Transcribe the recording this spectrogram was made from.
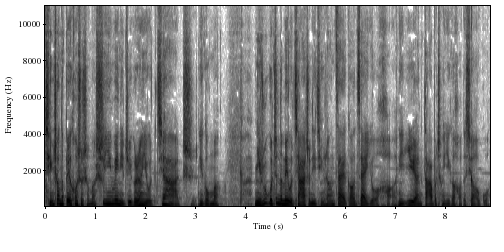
情商的背后是什么？是因为你这个人有价值，你懂吗？你如果真的没有价值，你情商再高再友好，你依然达不成一个好的效果。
